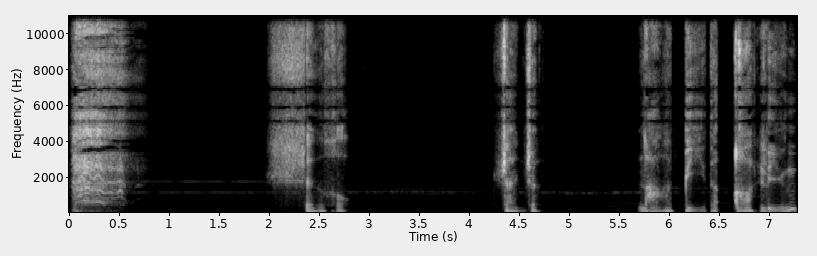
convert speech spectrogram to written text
身后站着拿笔的阿玲。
